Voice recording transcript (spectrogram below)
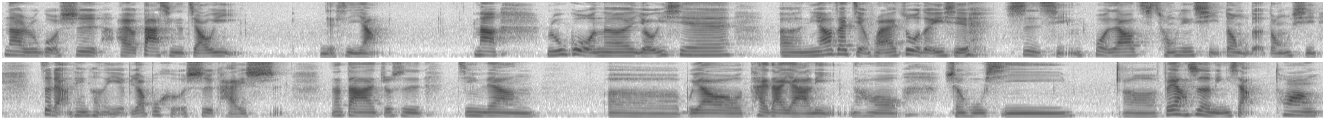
那如果是还有大型的交易也是一样，那。如果呢，有一些呃，你要再捡回来做的一些事情，或者要重新启动的东西，这两天可能也比较不合适开始。那大家就是尽量呃，不要太大压力，然后深呼吸，呃，非常适合冥想。通常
